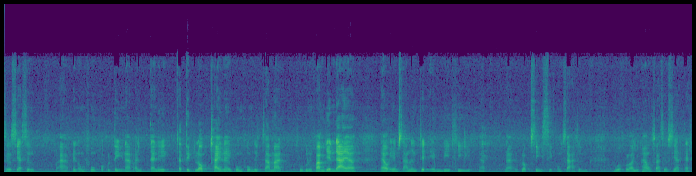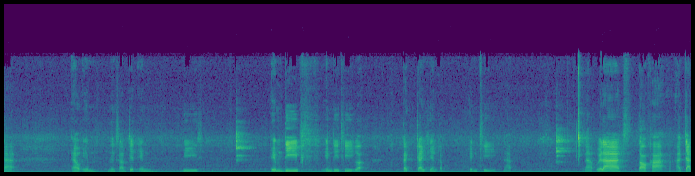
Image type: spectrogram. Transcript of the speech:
เซลเซียส ซึ่งเป็นอุณหภูมิปกตินะครับแต่นี้จะติดลบใช้ในอุณหภูมิที่สามารถถูกความเย็นได้ครับ LM 317 MBT นะครับลบ 40 องศาถึงบวก 125 องศาเซลเซียส แต่ถ้า LM 137 MB MD MDT ก็ใกล้เคียงกับ MT นะครับนะเวลาต่อขาอาจัด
